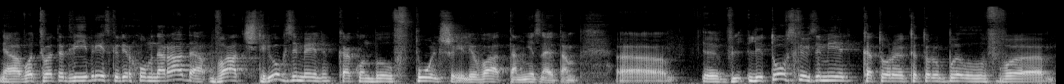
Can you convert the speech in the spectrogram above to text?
Э, вот, вот эта еврейская Верховная Рада, Ваат четырех земель, как он был в Польше, или Ваат, там, не знаю, там, э, э литовских земель, который, который был в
